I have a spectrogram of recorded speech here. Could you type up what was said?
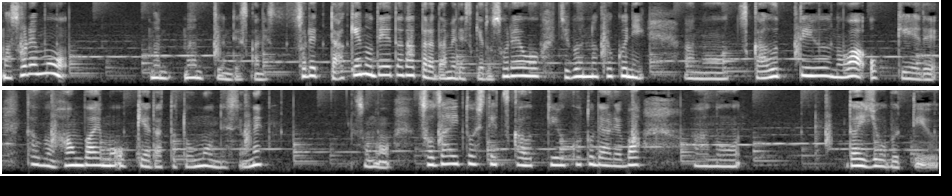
まあ、それもまあ、て言うんですかね。それだけのデータだったらダメですけどそれを自分の曲にあの使うっていうのは OK で多分販売も OK だったと思うんですよね。その素材として使うっていうことであればあの大丈夫っていう、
